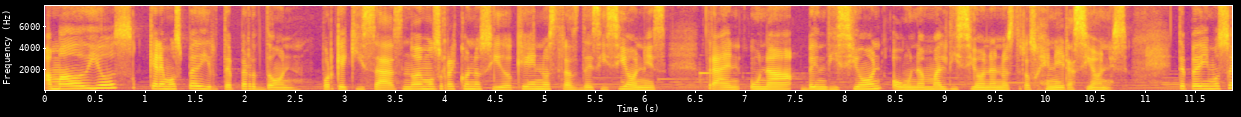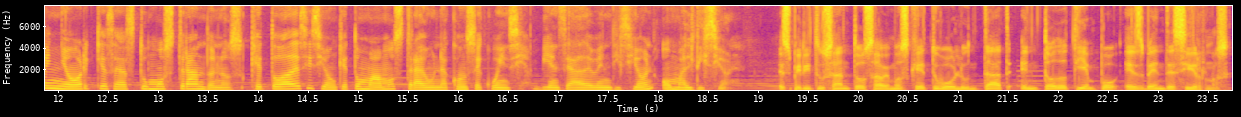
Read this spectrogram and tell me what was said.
Amado Dios, queremos pedirte perdón porque quizás no hemos reconocido que nuestras decisiones traen una bendición o una maldición a nuestras generaciones. Te pedimos, Señor, que seas tú mostrándonos que toda decisión que tomamos trae una consecuencia, bien sea de bendición o maldición. Espíritu Santo, sabemos que tu voluntad en todo tiempo es bendecirnos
